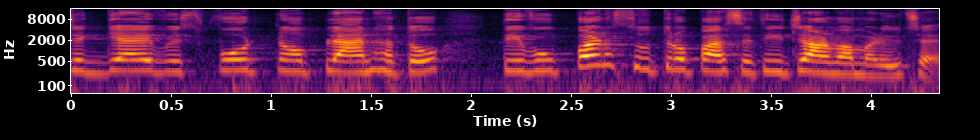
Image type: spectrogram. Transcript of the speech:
જગ્યાએ વિસ્ફોટનો પ્લાન હતો તેવું પણ સૂત્રો પાસેથી જાણવા મળ્યું છે.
